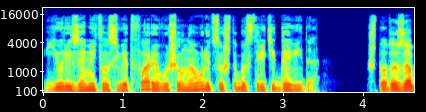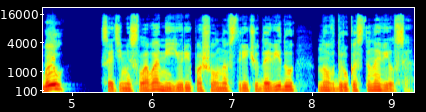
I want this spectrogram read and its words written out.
Юрий заметил свет фары и вышел на улицу, чтобы встретить Давида. «Что-то забыл?» С этими словами Юрий пошел навстречу Давиду, но вдруг остановился.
